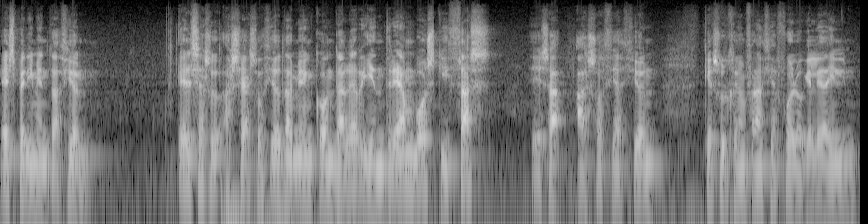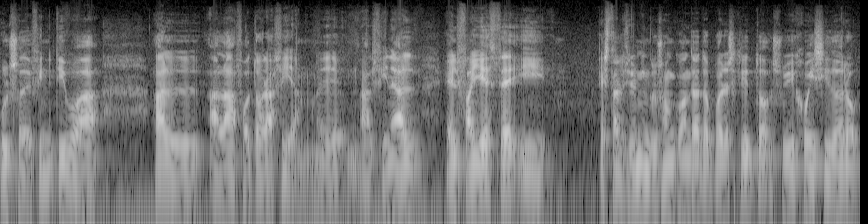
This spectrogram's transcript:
experimentación. Él se, asoció también con Daguerre y entre ambos quizás esa asociación que surge en Francia fue lo que le da el impulso definitivo a, la fotografía. al final él fallece y establecieron incluso un contrato por escrito, su hijo Isidoro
